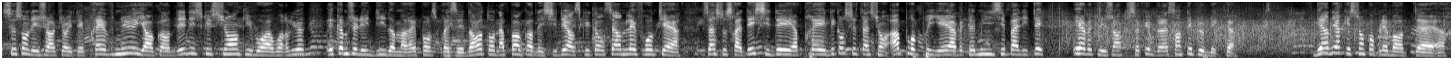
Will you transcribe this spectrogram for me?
ce sont des gens qui ont été prévenus. Il y a encore des discussions qui vont avoir lieu. Et comme je l'ai dit dans ma réponse précédente, on n'a pas encore décidé en ce qui concerne les frontières. Ça, ce sera décidé après des consultations appropriées avec les municipalités et avec les gens qui s'occupent de la santé publique. Dernière question complémentaire.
